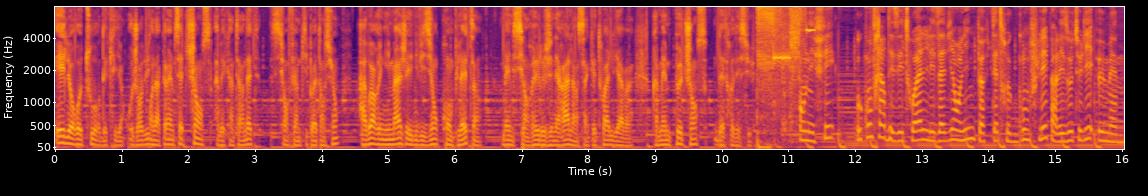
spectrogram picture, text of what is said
et le retour des clients. Aujourd'hui, on a quand même cette chance avec Internet, si on fait un petit peu attention, avoir une image et une vision complète même si en règle générale, un 5 étoiles, il y a quand même peu de chances d'être déçu. En effet, au contraire des étoiles, les avis en ligne peuvent être gonflés par les hôteliers eux-mêmes.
